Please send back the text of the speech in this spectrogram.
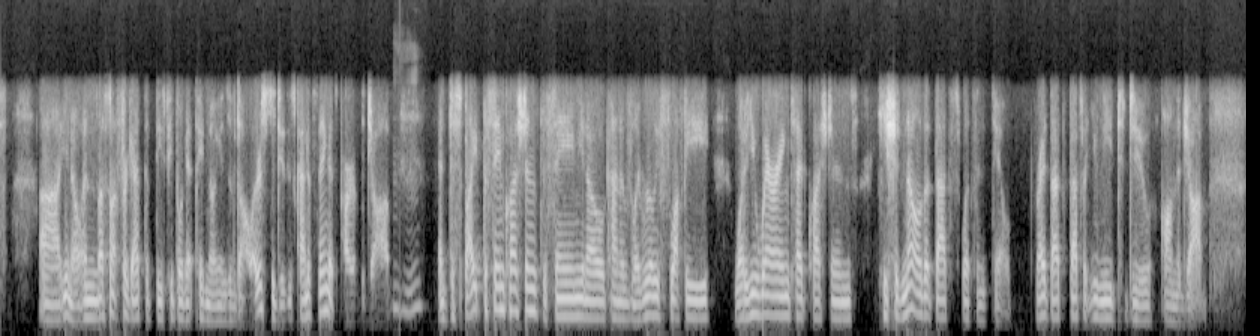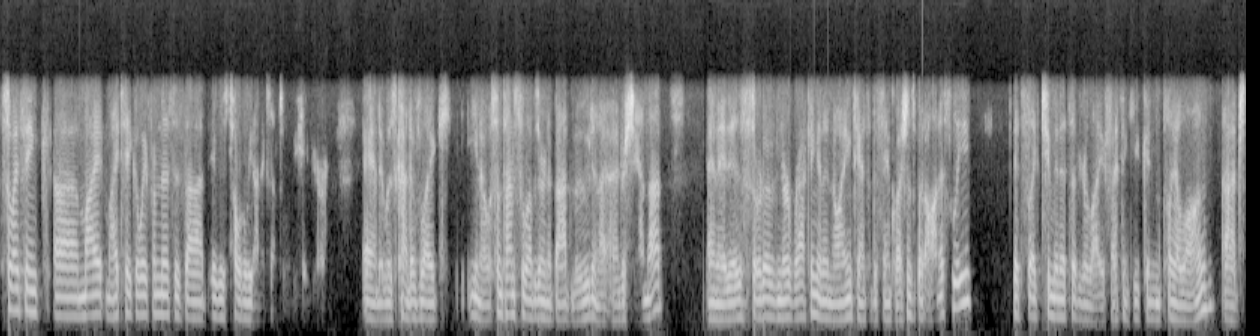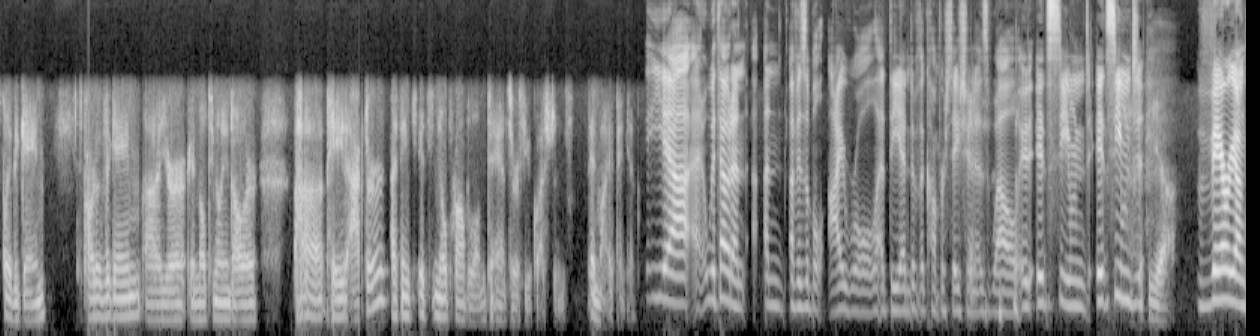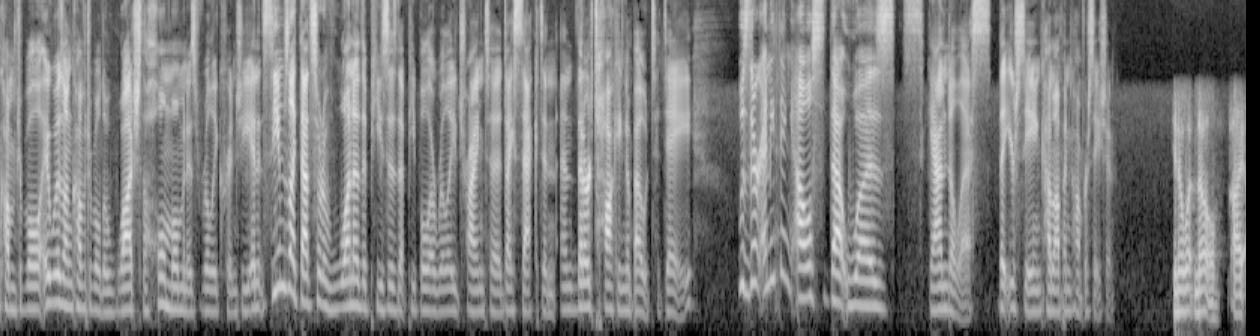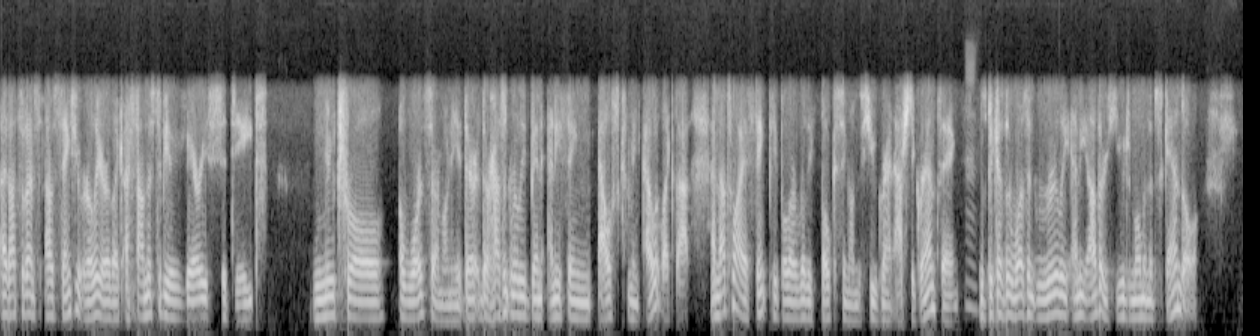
Uh, you know, and let's not forget that these people get paid millions of dollars to do this kind of thing. It's part of the job. Mm-hmm. And despite the same questions, the same, you know, kind of like really fluffy, what are you wearing type questions, he should know that that's what's entailed, right? That's that's what you need to do on the job. So I think uh, my my takeaway from this is that it was totally unacceptable behavior, and it was kind of like you know sometimes celebs are in a bad mood, and I, I understand that, and it is sort of nerve wracking and annoying to answer the same questions. But honestly, it's like two minutes of your life. I think you can play along, uh, just play the game. It's part of the game. Uh, you're a multi million dollar uh, paid actor, I think it's no problem to answer a few questions, in my opinion. Yeah, without an, an a visible eye roll at the end of the conversation as well. it it seemed it seemed yeah very uncomfortable. It was uncomfortable to watch. The whole moment is really cringy. And it seems like that's sort of one of the pieces that people are really trying to dissect and, and that are talking about today. Was there anything else that was scandalous that you're seeing come up in conversation? You know what? No, I, I that's what I'm, I was saying to you earlier. Like I found this to be a very sedate, neutral award ceremony. There there hasn't really been anything else coming out like that, and that's why I think people are really focusing on this Hugh Grant Ashley Grant thing, mm. is because there wasn't really any other huge moment of scandal.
